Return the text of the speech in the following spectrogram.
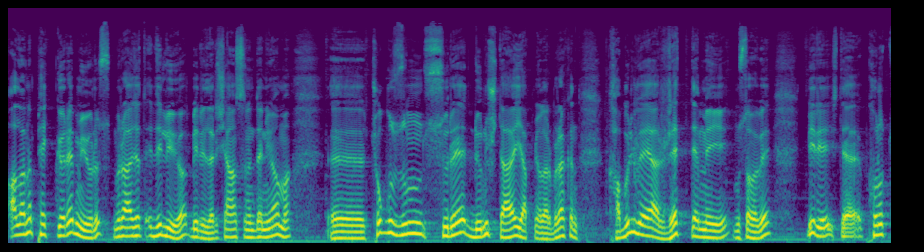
alanı pek göremiyoruz. Müracaat ediliyor. Birileri şansını deniyor ama e, çok uzun süre dönüş dahi yapmıyorlar. Bırakın kabul veya red demeyi Mustafa Bey biri işte konut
